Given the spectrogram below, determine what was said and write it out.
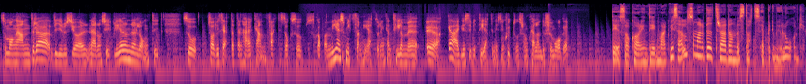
som många andra virus gör när de cirkulerar under en lång tid så, så har vi sett att den här kan faktiskt också skapa mer smittsamhet och den kan till och med öka aggressiviteten i sin sjukdomsframkallande förmåga. Det sa Karin Tegmark Wisell som är biträdande statsepidemiolog.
